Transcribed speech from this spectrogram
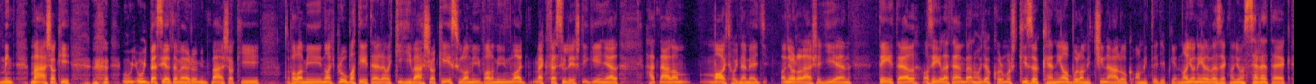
mint más, aki, úgy, úgy beszéltem erről, mint más, aki valami nagy próbatételre vagy kihívásra készül, ami valami nagy megfeszülést igényel. Hát nálam majd, hogy nem egy, a nyaralás egy ilyen tétel az életemben, hogy akkor most kizökkenni abból, amit csinálok, amit egyébként nagyon élvezek, nagyon szeretek,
